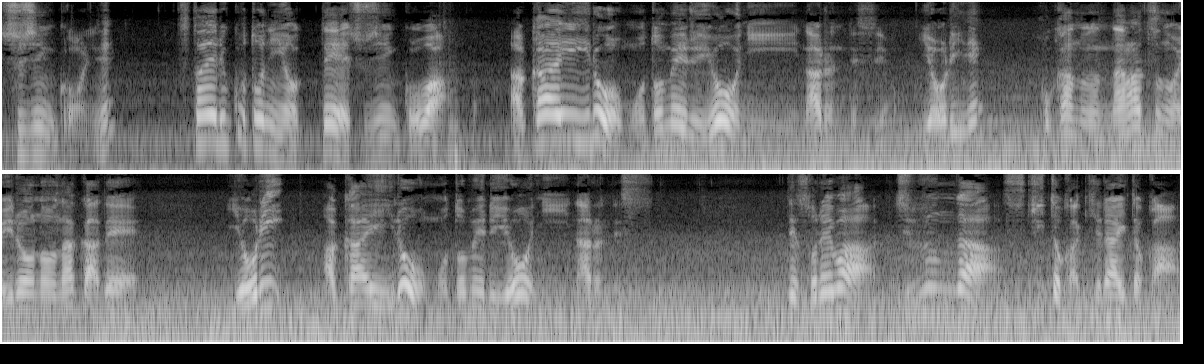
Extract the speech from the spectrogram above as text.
主人公にね、伝えることによって主人公は赤い色を求めるようになるんですよ。よりね、他の7つの色の中で、より赤い色を求めるようになるんです。で、それは自分が好きとか嫌いとか、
